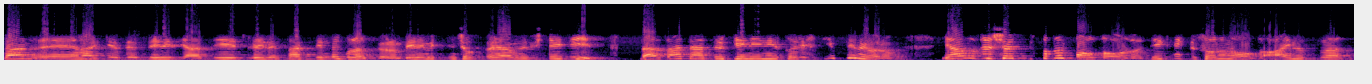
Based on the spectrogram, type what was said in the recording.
Ben e, herkese seyir, yani seyircilerin takdirine bırakıyorum. Benim için çok önemli bir şey değil. Ben zaten Türkiye'nin en iyi solistiyim demiyorum. Yalnızca şöyle bir sorun oldu orada. Teknik bir sorun oldu. Aynısını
